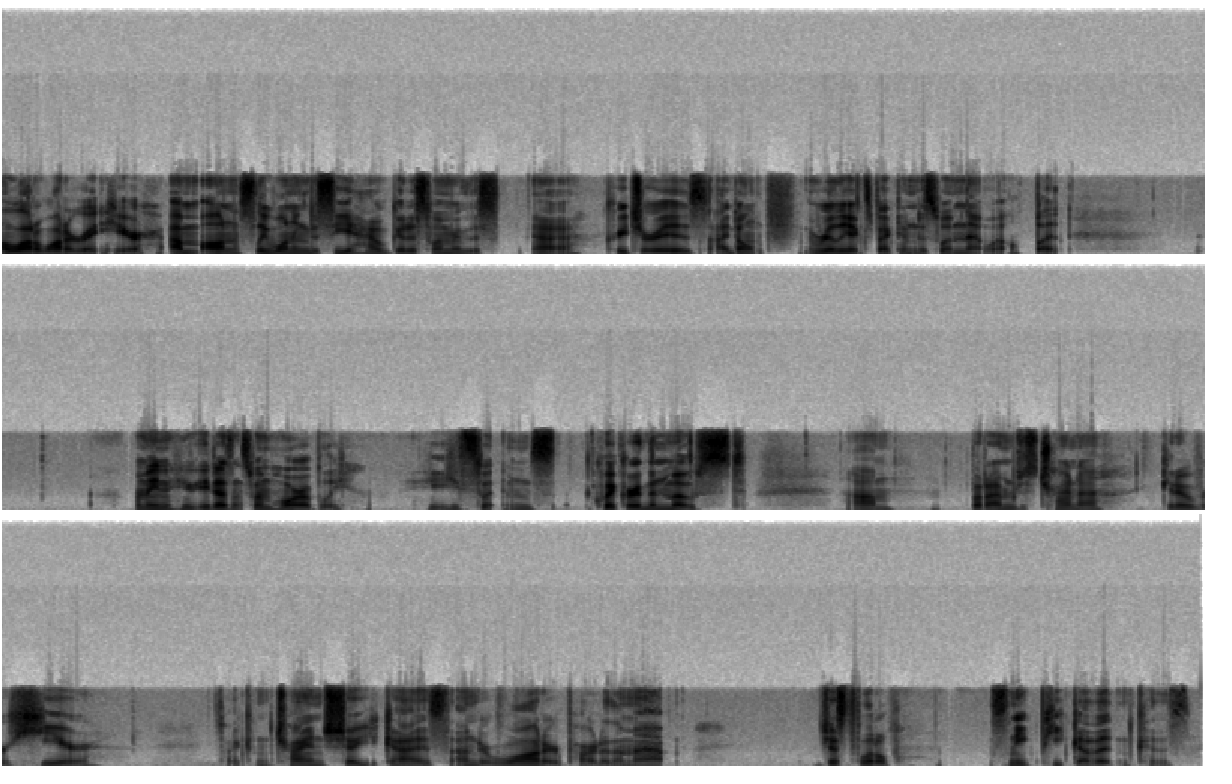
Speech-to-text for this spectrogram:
a lot of water right here. I'm honestly wanting to see how good a swimmer this uh, creature is. I don't really expect him to swim that well, but I mean, he, he doesn't swim horribly. He, he swims quicker than most. Um, but I'm just trying to get over here so I can try and show you guys the underwater part of the map just a little sneak peek of it because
